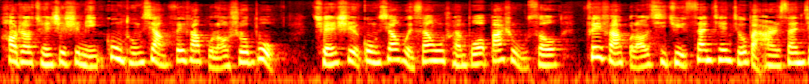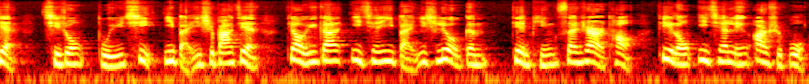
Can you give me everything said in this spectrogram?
号召全市市民共同向非法捕捞说不。全市共销毁三无船舶八十五艘，非法捕捞器具三千九百二十三件。其中，捕鱼器一百一十八件，钓鱼竿一千一百一十六根，电瓶三十二套，地笼一千零二十部，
